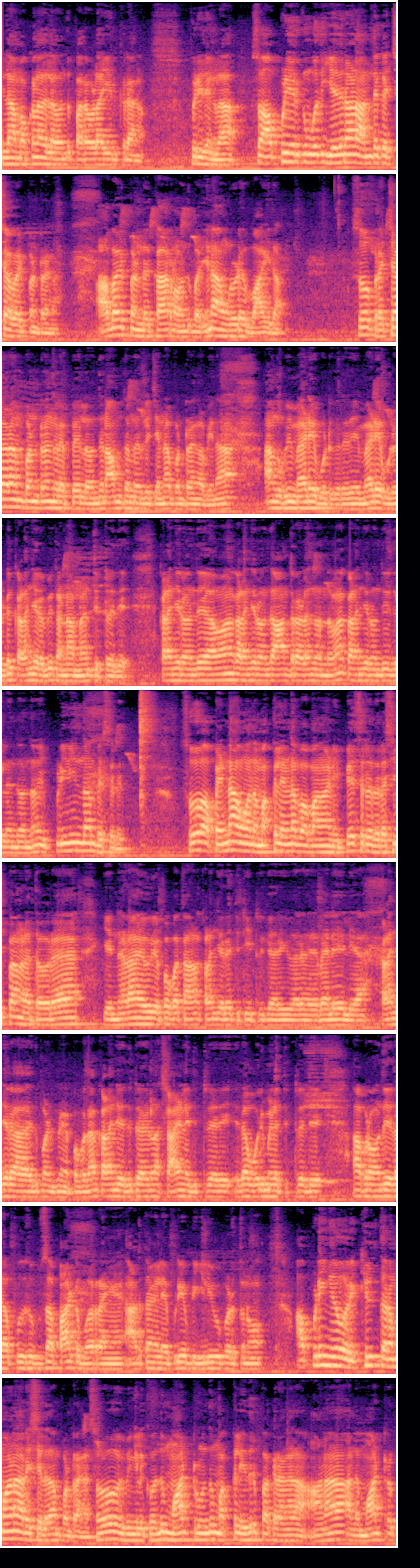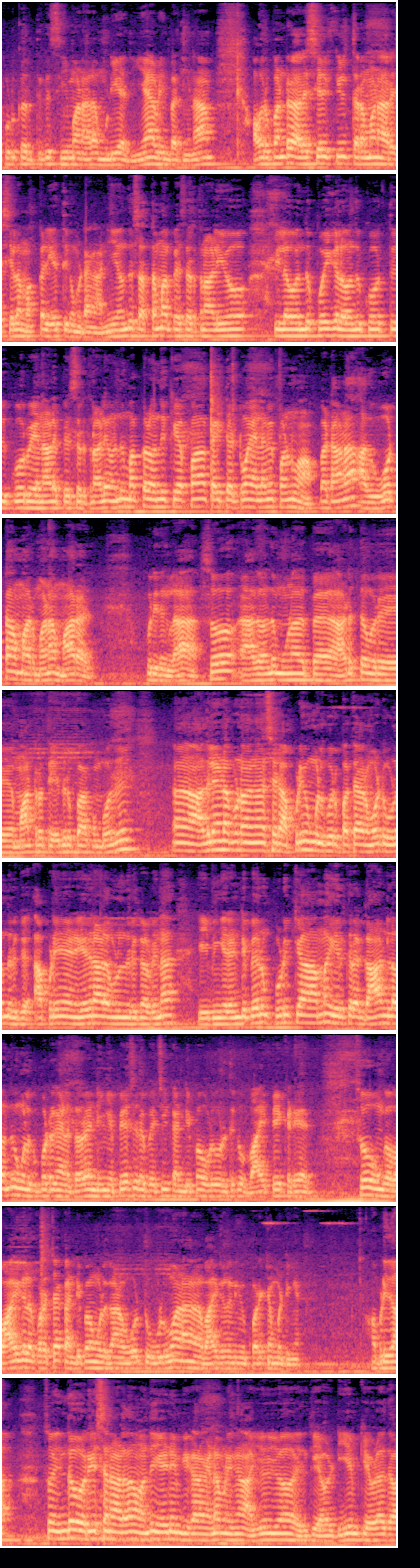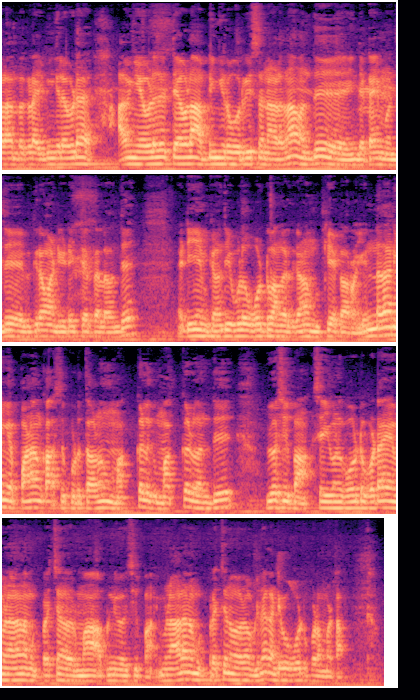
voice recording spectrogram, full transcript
எல்லா மக்களும் அதில் வந்து பரவலாக இருக்கிறாங்க. புரியுதுங்களா? ஸோ அப்படி இருக்கும்போது எதனால அந்த கட்சி அவாய்ட் பண்ணுறாங்க அவாய்ட் பண்ண காரணம் வந்து பார்த்திங்கன்னா அவங்களுடைய வாய் தான். ஸோ பிரச்சாரம் பண்ணுறங்கிற பேரில் வந்து நாம் தமிழர் கட்சி என்ன பண்ணுறாங்க அப்படின்னா அங்கே போய் மேடையை போட்டுக்கிறது மேடையை போட்டுட்டு கலைஞரை போய் கண்ணாமனான்னு திட்டுறது. கலைஞர் வந்து அவன் கலைஞர் வந்து ஆந்திராலேருந்து வந்தவன் கலைஞர் வந்து இதுலேருந்து வந்தவன் இப்படின்னு தான் பேசுறது. ஸோ அப்போ என்ன ஆகும்? அந்த மக்கள் என்ன பார்ப்பாங்க? நீ பேசுகிறத ரசிப்பாங்களே தவிர என்னடா இவர் எப்போ பார்த்தாலும் கலைஞரை திட்டிகிட்டு இருக்காரு வேறு வேலையே இல்லையா? கலைஞரை இது பண்ணுறேன் எப்போ பார்த்தாலும் கலைஞர் திட்டுறாரு ஸ்டாலினை திட்டுறாரு ஏதாவது உரிமையில திட்டுறது அப்புறம் வந்து ஏதாவது புதுசு புதுசாக பாட்டு பாடுறாங்க அடுத்தவங்களை எப்படி எப்படி இழிவுபடுத்தணும் அப்படிங்கிற ஒரு கீழ்த்தரமான அரசியலை தான் பண்ணுறாங்க ஸோ இவங்களுக்கு வந்து மாற்று வந்து மக்கள் எதிர்பார்க்குறாங்க தான் ஆனால் அந்த மாற்றை கொடுக்கறதுக்கு சீமானால் முடியாது. ஏன் அப்படின்னு பார்த்தீங்கன்னா அவர் பண்ணுற அரசியல் கீழ்த்தரமான அரசியலை மக்கள் ஏற்றுக்க மாட்டாங்க. நீ வந்து சத்தமாக பேசுகிறதுனாலையோ இல்லை வந்து பொய்களை வந்து கோர்த்து கோர்வையினால் பேசுகிறதுனாலே வந்து மக்கள் வந்து கேட்பான் கை தட்டுவான் எல்லாமே பண்ணுவான். பட் ஆனால் அது ஓட்டாக மாறுமானா மாறாது. புரியுதுங்களா? ஸோ அதை வந்து மூணாவது இப்போ அடுத்த ஒரு மாற்றத்தை எதிர்பார்க்கும்போது அதில் என்ன பண்ணுவாங்க சரி அப்படியும் உங்களுக்கு ஒரு பத்தாயிரம் ஓட்டு விழுந்திருக்கு. அப்படின்னு எதனால் விழுந்திருக்கு அப்படின்னா இவங்க ரெண்டு பேரும் பிடிக்காமல் இருக்கிற காண்டில் வந்து உங்களுக்கு போட்டிருக்காங்களே தவிர நீங்கள் பேசுகிற பேச்சு கண்டிப்பாக விழுவுறதுக்கு வாய்ப்பே கிடையாது. ஸோ உங்கள் வாய்களை குறைச்சா கண்டிப்பாக உங்களுக்கான ஓட்டு விழுவோம் ஆனால் வாய்களை நீங்கள் குறைக்க மாட்டீங்க. அப்படிதான். ஸோ இந்த ஒரு ரீசனால தான் வந்து ஏடிஎம்கேக்காரங்க என்ன பண்ணுங்க ஐயோ இதுக்கு எவ்வளோ டிஎம்கே எவ்வளோ தேவலாம் இருக்கடா இவங்கள விட அவங்க எவ்வளோ தேவலாம் அப்படிங்கிற ஒரு ரீசனால தான் வந்து இந்த டைம் வந்து விக்ரவாண்டி இடைத்தேர்தலில் வந்து டிஎம்கே வந்து இவ்வளோ ஓட்டு வாங்குறதுக்கான முக்கிய காரணம். என்ன தான் நீங்கள் பணம் காசு கொடுத்தாலும் மக்களுக்கு மக்கள் வந்து யோசிப்பான். சரி இவனுக்கு ஓட்டு போட்டால் இவனால் நமக்கு பிரச்சனை வருமா அப்படின்னு யோசிப்பான். இவனால் நமக்கு பிரச்சனை வரும் அப்படின்னா கண்டிப்பாக ஓட்டு போட மாட்டான்.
